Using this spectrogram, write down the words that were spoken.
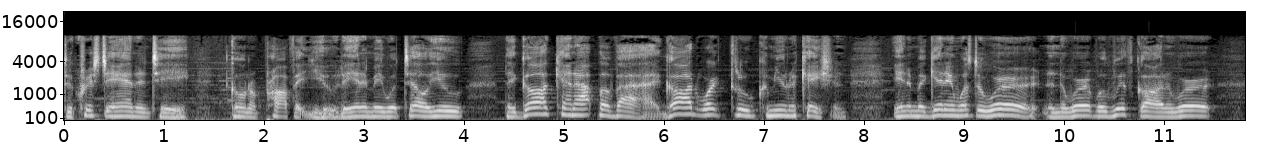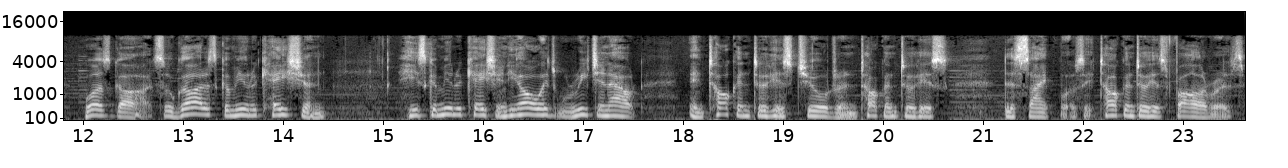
to Christianity going to profit you. The enemy will tell you that God cannot provide. God worked through communication. In the beginning was the Word, and the Word was with God, and the Word was God. So God is communication. He's communication. He always reaching out and talking to his children, talking to his disciples, He's talking to his followers.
